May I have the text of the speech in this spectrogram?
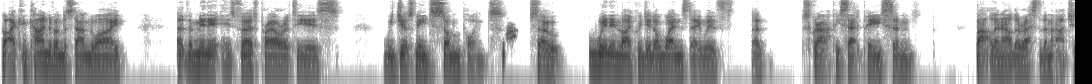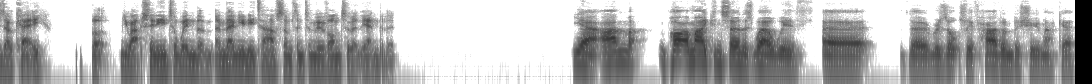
But I can kind of understand why at the minute his first priority is we just need some points. So winning like we did on Wednesday with a scrappy set piece and battling out the rest of the match is okay, but you actually need to win them and then you need to have something to move on to at the end of it. Yeah, um, part of my concern as well with uh, the results we've had under Schumacher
